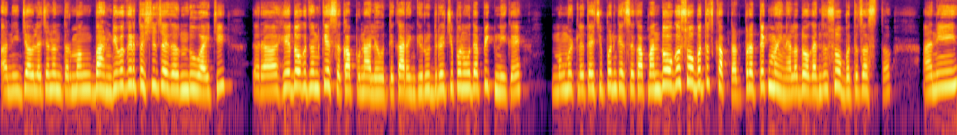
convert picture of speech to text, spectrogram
आणि जेवल्याच्या नंतर मग भांडी वगैरे तशीच आहे अजून धुवायची. तर हे दोघंजण केस कापून आले होते. कारण की रुद्रेची पण उद्या पिकनिक आहे. मग म्हटलं त्याची पण केस कापा. आणि दोघं सोबतच कापतात. प्रत्येक महिन्याला दोघांचं सोबतच असतं. आणि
